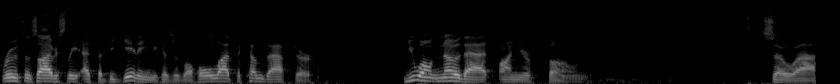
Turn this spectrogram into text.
Ruth is obviously at the beginning because there's a whole lot that comes after. You won't know that on your phone. So uh,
